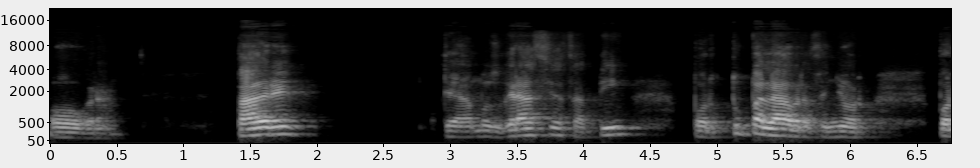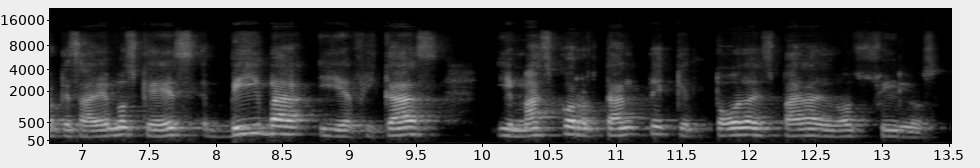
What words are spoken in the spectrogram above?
obra. Padre, te damos gracias a ti por tu palabra, Señor, porque sabemos que es viva y eficaz y más cortante que toda espada de dos filos,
